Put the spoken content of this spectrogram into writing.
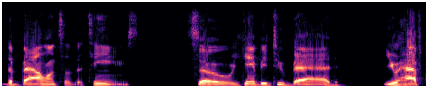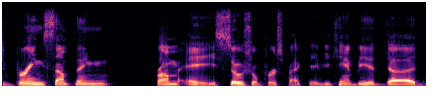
the balance of the teams. So you can't be too bad. You have to bring something from a social perspective. You can't be a dud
